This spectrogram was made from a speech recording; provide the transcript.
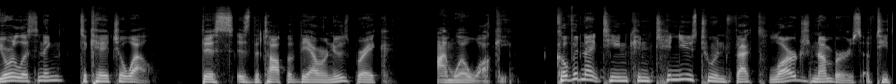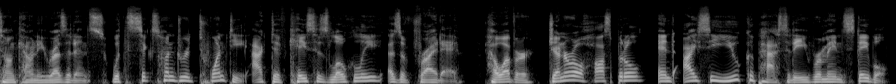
You're listening to KHOL. This is the top of the hour news break. I'm Will Walkey. COVID 19 continues to infect large numbers of Teton County residents, with 620 active cases locally as of Friday. However, General Hospital and ICU capacity remain stable,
